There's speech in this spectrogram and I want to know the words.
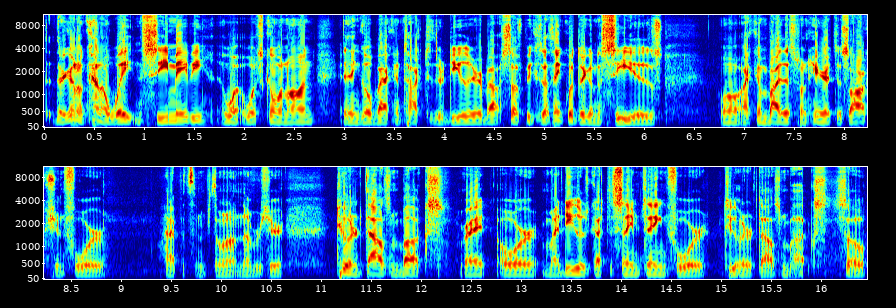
they're going to kind of wait and see maybe what, what's going on, and then go back and talk to their dealer about stuff because I think what they're going to see is, well, I can buy this one here at this auction for, hypothetically throwing out numbers here, two hundred thousand bucks, right? Or my dealer's got the same thing for two hundred thousand bucks. So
